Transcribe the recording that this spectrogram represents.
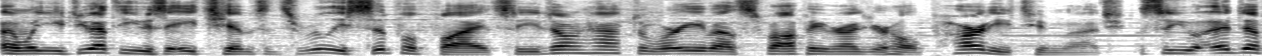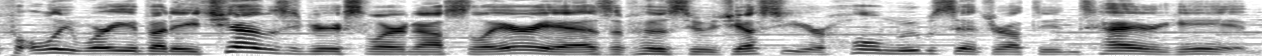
And when you do have to use HMs, it's really simplified so you don't have to worry about swapping around your whole party too much. So you end up only worrying about HMs if you're exploring an hostile area as opposed to adjusting your whole moveset throughout the entire game.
